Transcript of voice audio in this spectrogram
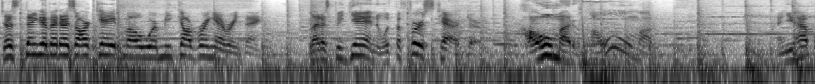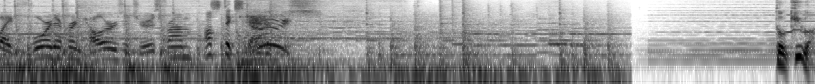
Just think of it as arcade mode where me covering everything. Let us begin with the first character, Haohmaru. Haohmaru. And you have like four different colors to choose from. I'll stick standard. Yes. 時は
